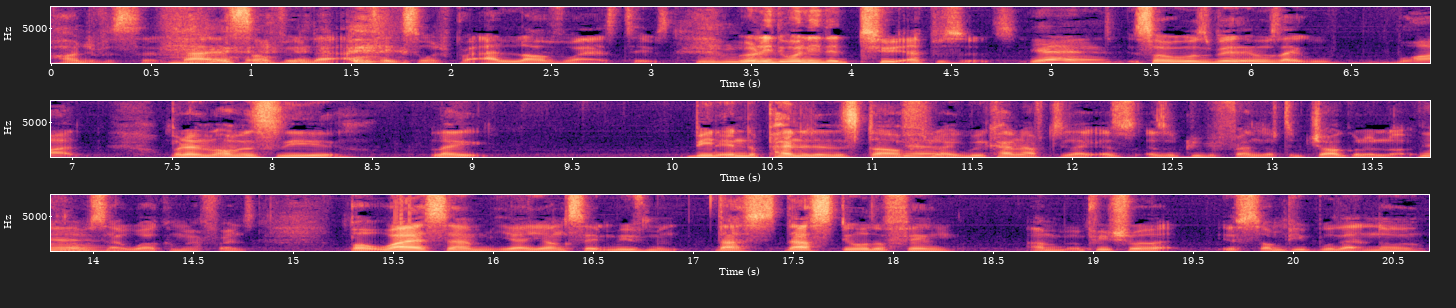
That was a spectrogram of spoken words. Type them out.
hundred percent. That is something that I take so much pride. I love YS tapes. Mhm. We only we only did two episodes, Yeah, yeah. so it was a bit. It was like what, but then obviously, like being independent and stuff, Yeah. like we kind of have to like as, as a group of friends have to juggle a lot because Yeah. obviously I work with my friends. But YSM, yeah, Young Saint Movement, that's that's still the thing. I'm, I'm pretty sure if some people that know,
